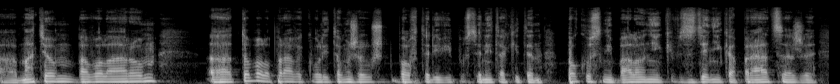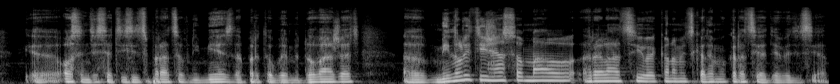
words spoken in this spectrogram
Maťom Bavolárom. A to bolo práve kvôli tomu, že už bol vtedy vypustený taký ten pokusný balónik z denníka práca, že 80 e, tisíc pracovných miest a preto budeme dovážať. E, minulý týždeň som mal reláciu Ekonomická demokracia 97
